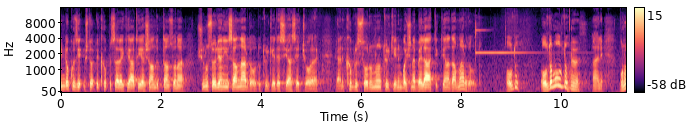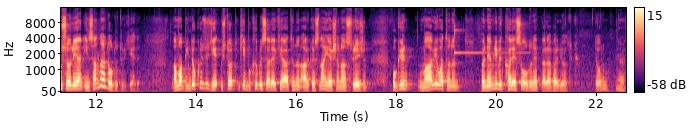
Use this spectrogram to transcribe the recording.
1974'te Kıbrıs Harekatı yaşandıktan sonra şunu söyleyen insanlar da oldu Türkiye'de siyasetçi olarak. Yani Kıbrıs sorununu Türkiye'nin başına bela ettik diyen adamlar da oldu. Oldu. Oldu mu oldu. Evet. Yani bunu söyleyen insanlar da oldu Türkiye'de. Ama 1974'teki bu Kıbrıs Harekatı'nın arkasından yaşanan sürecin bugün Mavi Vatan'ın önemli bir kalesi olduğunu hep beraber gördük. Doğru mu? Evet.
